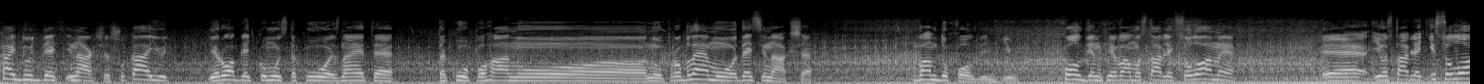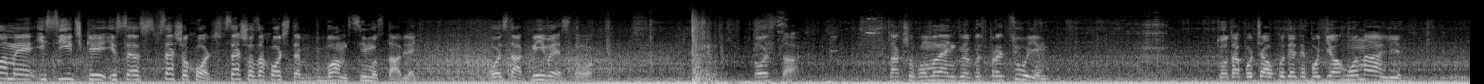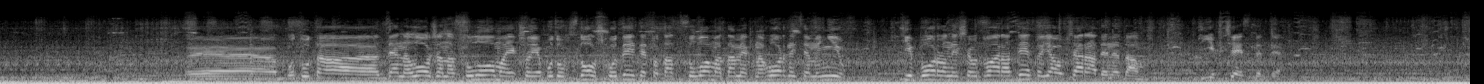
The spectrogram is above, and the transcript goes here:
хай йдуть десь інакше, шукають і роблять комусь таку, знаєте, таку погану ну, проблему десь інакше. Вам до холдингів. Холдинги вам оставлять соломи. Е, і оставлять і соломи, і січки, і все, все, що хочеш. Все, що захочете, вам всім оставлять. Ось так, мій висновок. Ось так. Так що помаленьку якось працюємо. Тут я почав ходити по діагоналі. Е, бо тут, де наложена солома, якщо я буду вздовж ходити, то та солома там як нагорниться мені в ті борони ще в два ради, то я взагалі ради не дам їх чистити.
